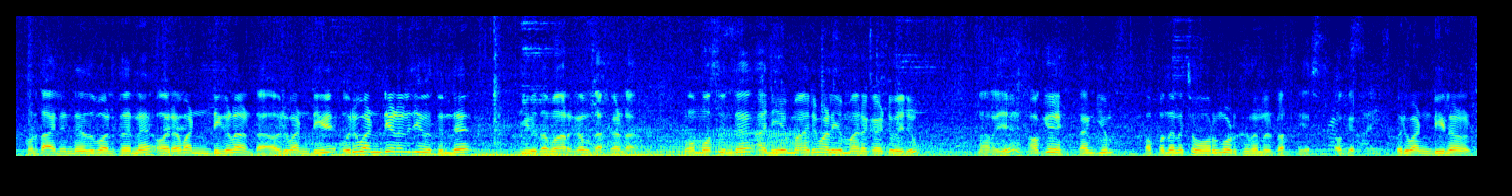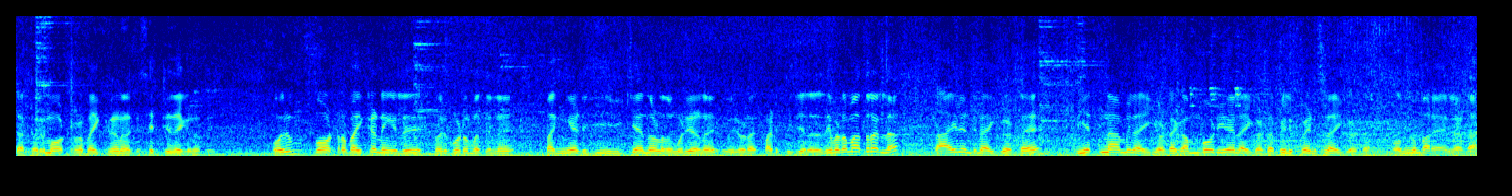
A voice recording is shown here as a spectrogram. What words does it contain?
നമ്മുടെ തായ്ലൻഡേത് പോലെ തന്നെ ഓരോ വണ്ടികളാണ് കേട്ടോ. ഒരു വണ്ടി ഒരു വണ്ടിയാണ് ഒരു ജീവിതത്തിന്റെ ജീവിതമാർഗം. ഇതാക്കണ്ട മോമോസിന്റെ അനിയന്മാരും അളിയന്മാരൊക്കെ ആയിട്ട് വരും. നിറയെ. ഓക്കെ താങ്ക് യു ഒപ്പം തന്നെ ചോറും കൊടുക്കുന്നുണ്ട് കേട്ടോ യെസ് ഓക്കെ ഒരു വണ്ടിയിലാണ് കേട്ടോ ഒരു മോട്ടോർ ബൈക്കിലാണ് അതൊക്കെ സെറ്റ് ചെയ്തേക്കുന്നത്. ഒരു മോട്ടോർ ബൈക്ക് ഉണ്ടെങ്കിൽ ഒരു കുടുംബത്തിന് ഭംഗിയായിട്ട് ജീവിക്കുക എന്നുള്ളതും കൂടിയാണ് ഇവരിവിടെ പഠിപ്പിച്ചിരുന്നത്. ഇവിടെ മാത്രമല്ല തായ്ലൻഡിലായിക്കോട്ടെ വിയറ്റ്നാമിലായിക്കോട്ടെ കംബോഡിയയിലായിക്കോട്ടെ ഫിലിപ്പൈൻസിലായിക്കോട്ടെ ഒന്നും പറയാനില്ല കേട്ടോ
